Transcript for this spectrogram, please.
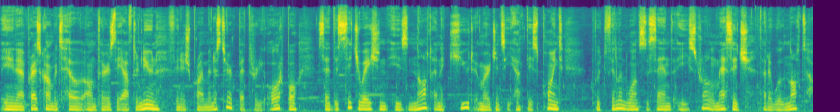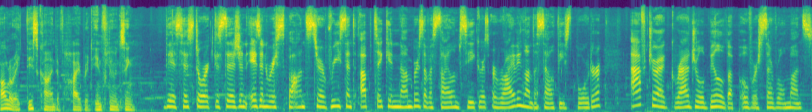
In a press conference held on Thursday afternoon, Finnish Prime Minister Petteri Orpo said the situation is not an acute emergency at this point, but Finland wants to send a strong message that it will not tolerate this kind of hybrid influencing. This historic decision is in response to a recent uptick in numbers of asylum seekers arriving on the southeast border after a gradual build-up over several months.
